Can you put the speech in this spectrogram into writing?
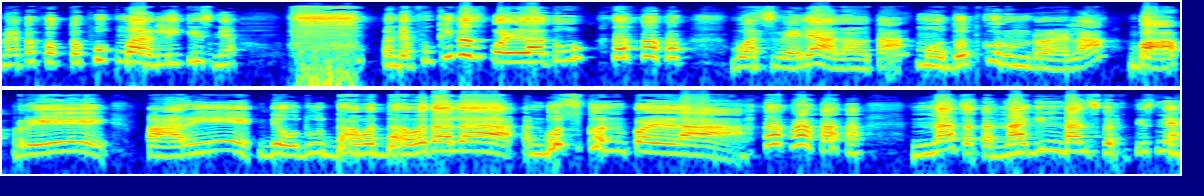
मी आता फक्त फुक मारली किसन्या आणि त्या फुकीतच पडला तू. वाचवायला आला होता मदत करून राहिला. बापरे अरे देवदूत धावत धावत आला आणि भुसकन पडला. नाच आता नागिन डान्स कर. किसन्या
